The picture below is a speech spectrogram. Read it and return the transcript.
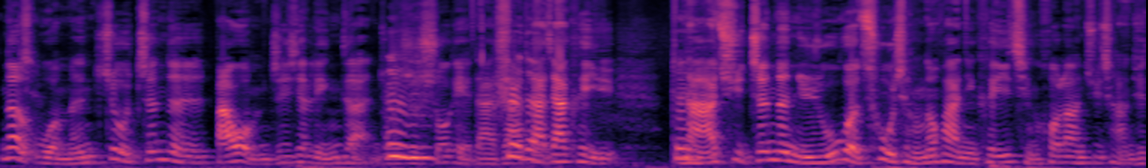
那我们就真的把我们这些灵感，就是说给大家，大家可以拿去。真的，你如果促成的话，你可以请后浪剧场去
